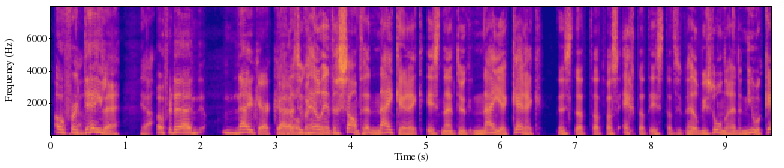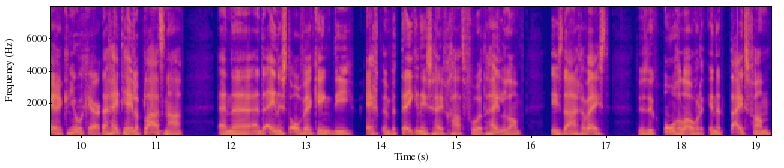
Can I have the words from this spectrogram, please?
over delen? Over de Nijkerk. Ja, eh, dat is ook heel opwekking. interessant. Hè? Nijkerk is natuurlijk Nijenkerk. Dus dat, dat was echt, dat is, dat is ook heel bijzonder. Hè? De Nieuwe Kerk. Nieuwe kerk. Daar heet die hele plaats na. En, eh, en de enige opwekking die echt een betekenis heeft gehad voor het hele land, is daar geweest. Dus natuurlijk ongelooflijk. In een tijd van,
